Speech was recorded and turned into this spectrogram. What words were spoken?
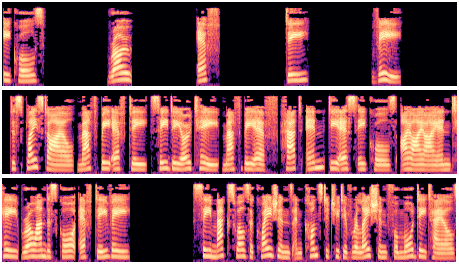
equals rho f d v display style math BF D C D O T math BF hat N DS equals IIINT rho underscore F D V See Maxwell's equations and constitutive relation for more details.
